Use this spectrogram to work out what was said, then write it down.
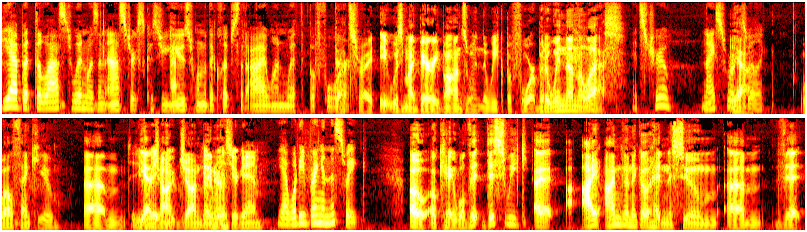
Yeah, but the last win was an asterisk because you used one of the clips that I won with before. That's right. It was my Barry Bonds win the week before, but a win nonetheless. It's true. Nice work, Yeah. Zwillich. Well, thank you. Um, Did you yeah, rate John your, John gotta Boehner. raise your game? Yeah, what are you bringing this week? Oh, okay. Well, th- this week, uh, I I'm going to go ahead and assume um, that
